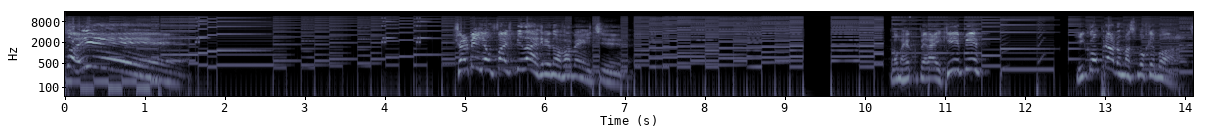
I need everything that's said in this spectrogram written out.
Isso aí! Charmeleon faz milagre novamente! Vamos recuperar a equipe e comprar umas Pokébolas.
